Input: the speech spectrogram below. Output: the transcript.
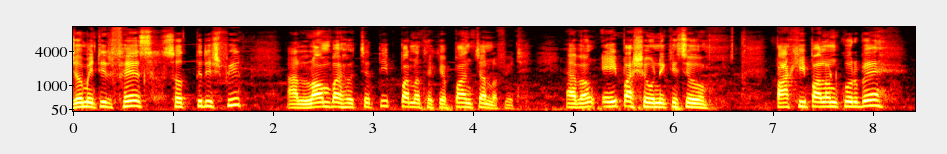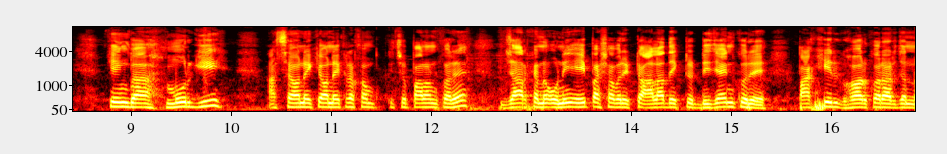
জমিটির ফেস ছত্রিশ ফিট আর লম্বায় হচ্ছে তিপ্পান্ন থেকে পঞ্চান্ন ফিট এবং এই পাশে উনি কিছু পাখি পালন করবে কিংবা মুরগি আছে অনেকে অনেক রকম কিছু পালন করে, যার কারণে উনি এই পাশে আবার একটু আলাদা একটু ডিজাইন করে পাখির ঘর করার জন্য,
